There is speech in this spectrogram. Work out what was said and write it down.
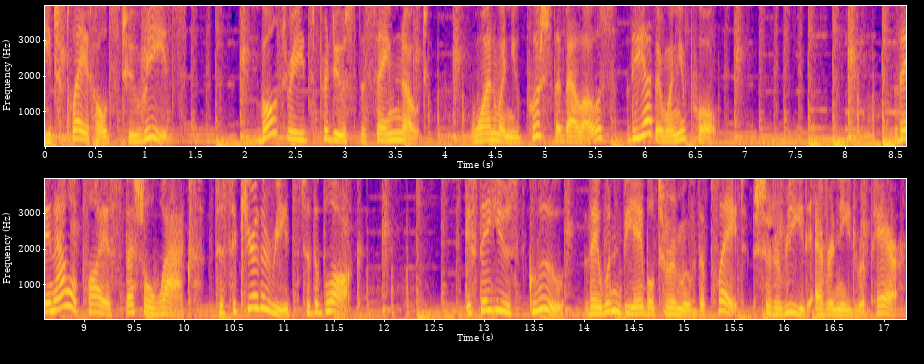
Each plate holds two reeds. Both reeds produce the same note, one when you push the bellows, the other when you pull. They now apply a special wax to secure the reeds to the block. If they used glue, they wouldn't be able to remove the plate should a reed ever need repair.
